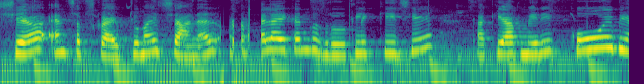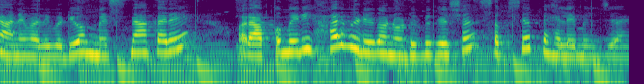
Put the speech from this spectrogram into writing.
share and subscribe to my channel और बेल आइकन को ज़रूर क्लिक कीजिए ताकि आप मेरी कोई भी आने वाली वीडियो मिस ना करें और आपको मेरी हर वीडियो का नोटिफिकेशन सबसे पहले मिल जाए।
